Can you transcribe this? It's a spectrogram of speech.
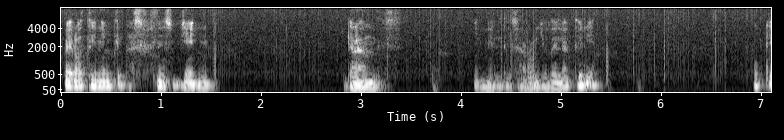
pero tiene implicaciones bien grandes en el desarrollo de la teoría. ¿Ok?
